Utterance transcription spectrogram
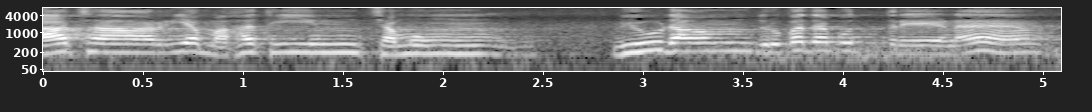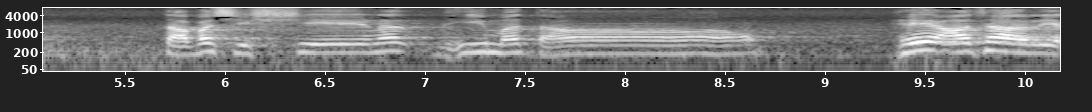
ആചാര്യ മഹതീം ചമും വ്യൂഢാം ദ്രുപദപുത്രേണ തവ ശിഷ്യേണ ധീമതാ. ഹേ ആചാര്യ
